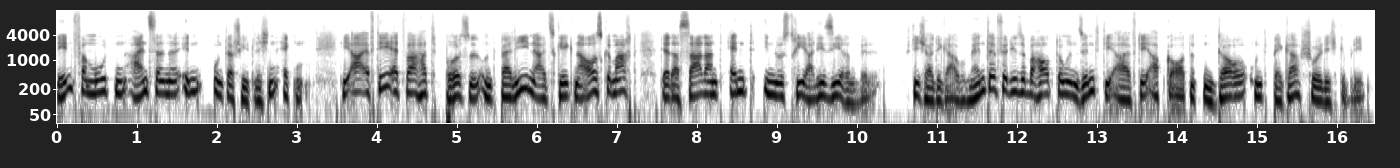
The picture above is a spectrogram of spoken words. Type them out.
den vermuten Einzelne in unterschiedlichen Ecken. Die AfD etwa hat Brüssel und Berlin als Gegner ausgemacht, der das Saarland entindustrialisieren will. Stichhaltige Argumente für diese Behauptungen sind die AfD-Abgeordneten Dörr und Becker schuldig geblieben.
